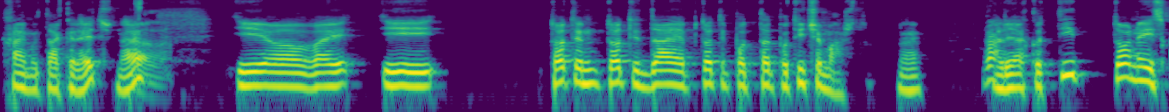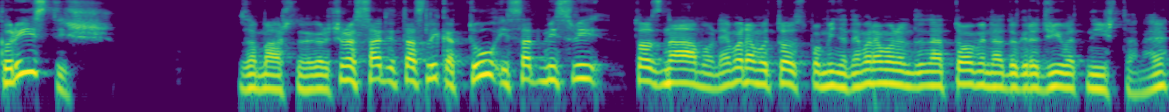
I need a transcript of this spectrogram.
hajmo tako reći, ne, i, ovaj, i to, ti, to ti daje, to ti potiče maštu, ne, ali ako ti to ne iskoristiš za maštu, nego računa sad je ta slika tu i sad mi svi to znamo, ne moramo to spominjati, ne moramo na tome nadograđivati ništa, ne,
